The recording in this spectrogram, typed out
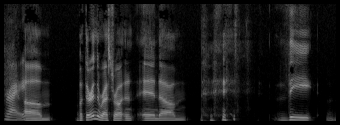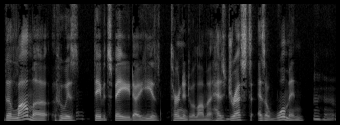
Right. um, but they're in the restaurant, and and um, the the llama who is David Spade, uh, he is turned into a llama, has dressed as a woman. Mm-hmm.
